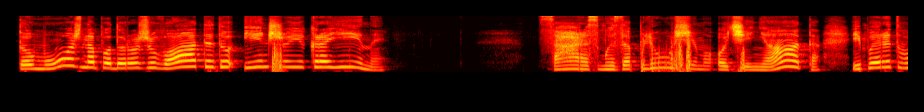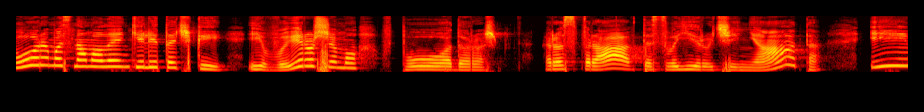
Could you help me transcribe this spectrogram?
то можна подорожувати до іншої країни? Зараз ми заплющимо оченята і перетворимось на маленькі літачки і вирушимо в подорож. Розправте свої рученята і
